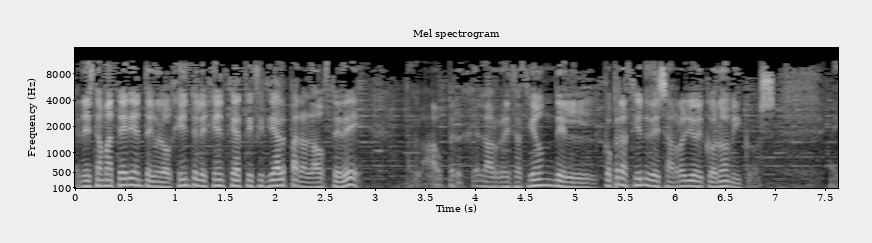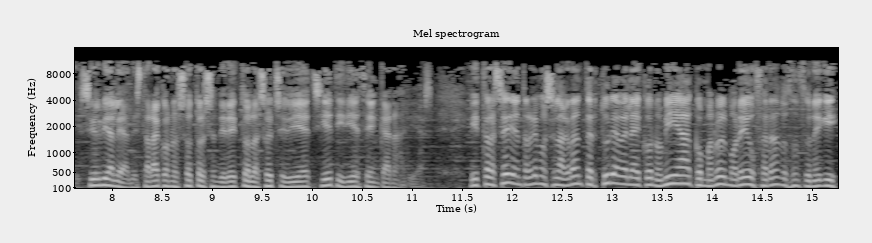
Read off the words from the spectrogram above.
en esta materia en tecnología e inteligencia artificial para la OCDE, la Organización de Cooperación y Desarrollo Económicos. Eh, Silvia Leal estará con nosotros en directo a las 8 y 10, 7 y 10 en Canarias. Y tras ella entraremos en la gran tertulia de la economía con Manuel Moreo, Fernando Zunzunegui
